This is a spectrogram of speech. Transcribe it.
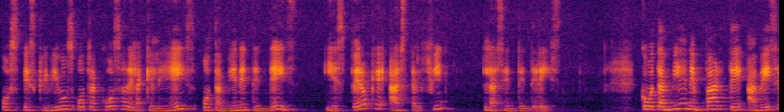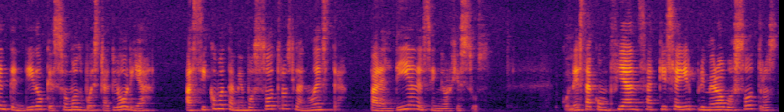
os escribimos otra cosa de la que leéis o también entendéis, y espero que hasta el fin las entenderéis. Como también en parte habéis entendido que somos vuestra gloria, así como también vosotros la nuestra, para el día del Señor Jesús. Con esta confianza quise ir primero a vosotros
